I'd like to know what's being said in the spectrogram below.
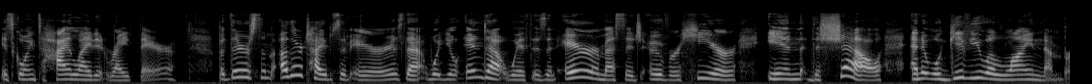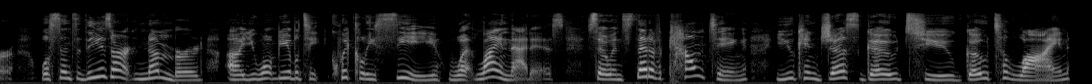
It's going to highlight it right there. But there are some other types of errors that what you'll end up with is an error message over here in the shell and it will give you a line number. Well, since these aren't numbered, uh, you won't be able to quickly see what line that is. So instead of counting, you can just go to go to line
